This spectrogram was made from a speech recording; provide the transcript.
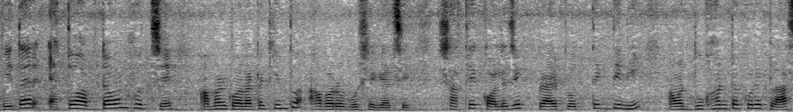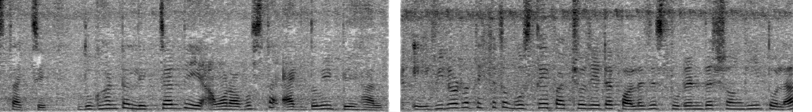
ওয়েদার এত আপ ডাউন হচ্ছে, আমার গলাটা কিন্তু আবারও বসে গেছে। সাথে কলেজে প্রায় প্রত্যেক দিনই আমার দু ঘণ্টা করে ক্লাস থাকছে। দু ঘণ্টা লেকচার দিয়ে আমার অবস্থা একদমই বেহাল। এই ভিডিওটা দেখে তো বুঝতেই পারছ যে এটা কলেজের স্টুডেন্টদের সঙ্গেই তোলা।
